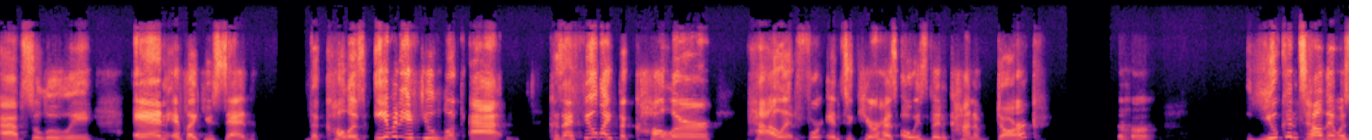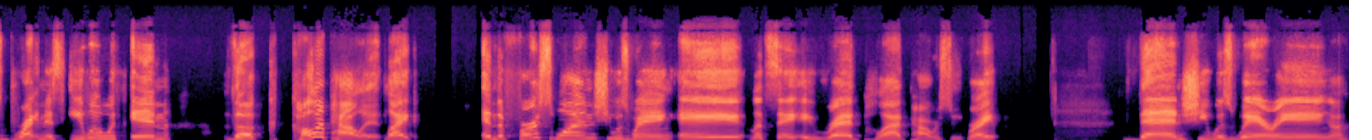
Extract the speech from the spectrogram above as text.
Absolutely. And if, like you said, the colors, even if you look at, because I feel like the color palette for Insecure has always been kind of dark. Uh-huh. You can tell there was brightness even within the color palette. Like in the first one, she was wearing a, let's say, a red plaid power suit, right? Then she was wearing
